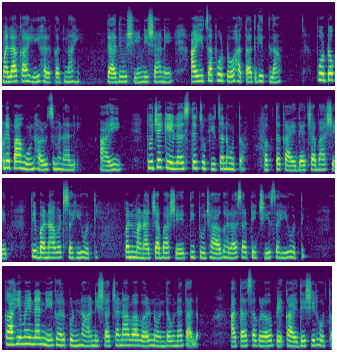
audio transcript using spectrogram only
मला काही हरकत नाही. त्या दिवशी निशाने आईचा फोटो हातात घेतला. फोटोकडे पाहून हळूच म्हणाले आई तू जे केलंस ते चुकीचं नव्हतं. फक्त कायद्याच्या भाषेत ती बनावट सही होती. पण मनाच्या भाषेत ती तुझ्या घरासाठीची सही होती. काही महिन्यांनी घर पुन्हा निशाच्या नावावर नोंदवण्यात आलं. आता सगळं बे कायदेशीर होतं.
